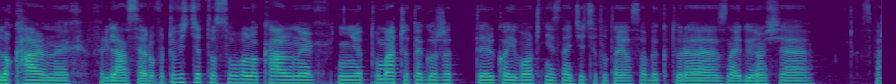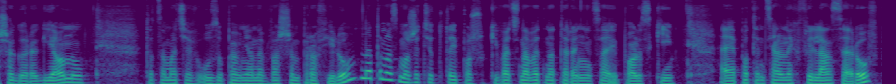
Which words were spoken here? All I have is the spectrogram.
lokalnych freelancerów. Oczywiście to słowo lokalnych nie tłumaczy tego, że tylko i wyłącznie znajdziecie tutaj osoby, które znajdują się z waszego regionu, to co macie uzupełnione w waszym profilu. Natomiast możecie tutaj poszukiwać nawet na terenie całej Polski e, potencjalnych freelancerów.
